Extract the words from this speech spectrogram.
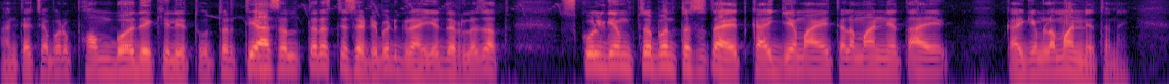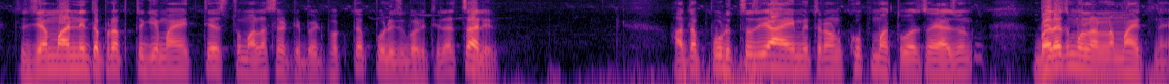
आणि त्याच्याबरोबर फॉर्म ब देखील येतो. तर ते असेल तरच ते सर्टिफिकेट ग्राह्य धरलं जातं. स्कूल गेमचं पण तसंच आहेत. काही गेम आहे त्याला मान्यता आहे काही गेमला मान्यता नाही. तर ज्या मान्यताप्राप्त गेम आहेत तेच तुम्हाला सर्टिफिकेट फक्त पोलीस भरतीला चालेल. आता पुढचं जे आहे मित्रांनो खूप महत्त्वाचं आहे अजून. बऱ्याच मुलांना माहीत नाही.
